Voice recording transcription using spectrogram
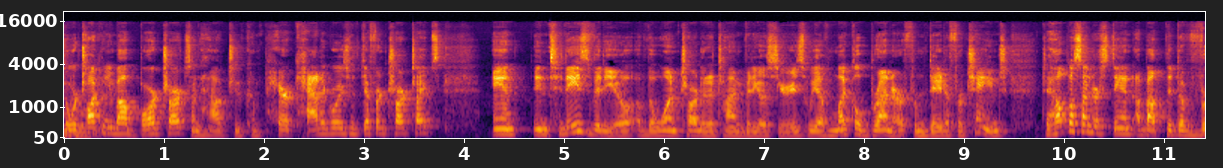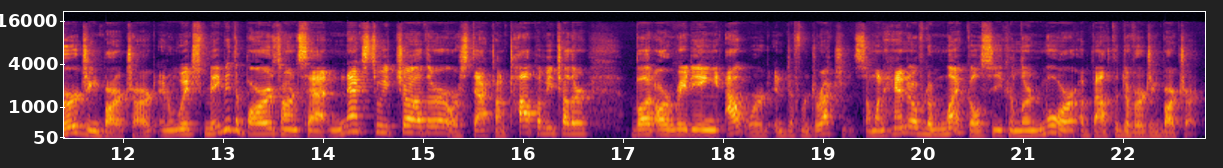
So we're talking about bar charts and how to compare categories with different chart types. And in today's video of the One Chart at a Time video series, we have Michael Brenner from Data for Change to help us understand about the diverging bar chart in which maybe the bars aren't sat next to each other or stacked on top of each other, but are radiating outward in different directions. So I'm going to hand it over to Michael so you can learn more about the diverging bar chart.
